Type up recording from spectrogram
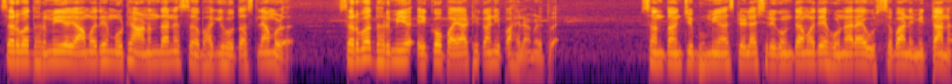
सर्व धर्मीय यामध्ये मोठ्या आनंदाने सहभागी होत असल्यामुळं सर्व धर्मीय एकोपा या ठिकाणी पाहायला मिळतोय. संतांची भूमी असलेल्या श्रीगोंद्यामध्ये होणाऱ्या उत्सवानिमित्तानं.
